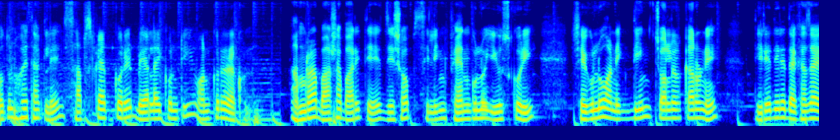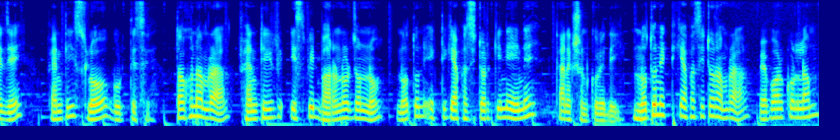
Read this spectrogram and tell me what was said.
নতুন হয়ে থাকলে সাবস্ক্রাইব করে বেল আইকনটি অন করে রাখুন। আমরা বাসা বাড়িতে যেসব সিলিং ফ্যানগুলো ইউজ করি, সেগুলো অনেক দিন চলার কারণে ধীরে ধীরে দেখা যায় যে ফ্যানটি স্লো ঘুরতেছে। তখন আমরা ফ্যানটির স্পিড বাড়ানোর জন্য নতুন একটি ক্যাপাসিটর কিনে এনে কানেকশন করে দিই। নতুন একটি ক্যাপাসিটর আমরা ব্যবহার করলাম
